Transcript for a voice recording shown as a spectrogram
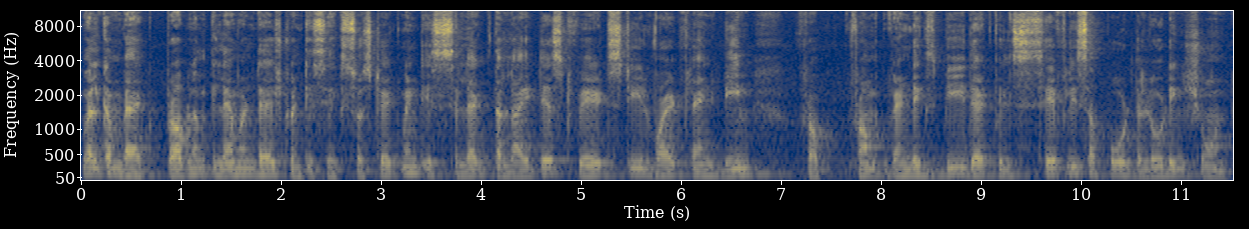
Welcome back. Problem 11-26. So statement is select the lightest weight steel wide flange beam from, from appendix B that will safely support the loading shown.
